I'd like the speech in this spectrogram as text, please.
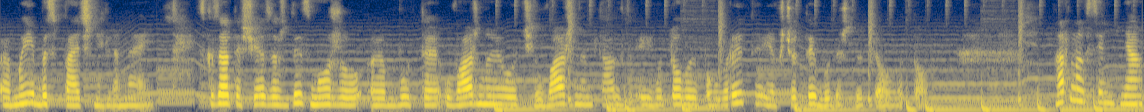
е, ми безпечні для неї, і сказати, що я завжди зможу е, бути уважною чи уважним, так і готовою поговорити, якщо ти будеш до цього готовий. Гарного всім дня!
